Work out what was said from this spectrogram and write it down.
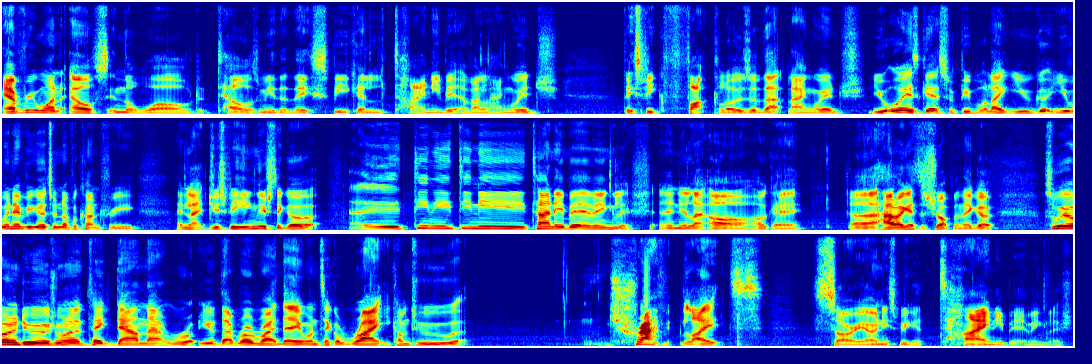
everyone else in the world tells me that they speak a tiny bit of a language. They speak fuckloads of that language. You always get some people like you go you whenever you go to another country and like, do you speak English? They go, uh, teeny teeny tiny bit of English, and then you're like, oh okay. Uh, how do I get to the shop? And they go, so what you want to do is you want to take down that ro- that road right there. You want to take a right. You come to traffic lights. Sorry, I only speak a tiny bit of English.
